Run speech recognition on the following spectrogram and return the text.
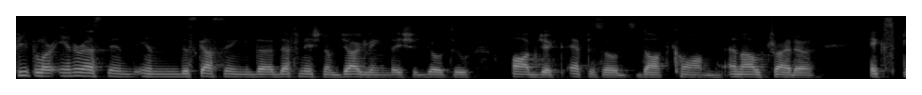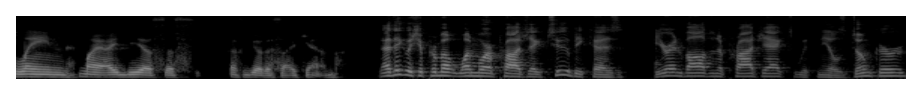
people are interested in discussing the definition of juggling they should go to objectepisodes.com and i'll try to explain my ideas as as good as i can and i think we should promote one more project too because you're involved in a project with niels duinker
